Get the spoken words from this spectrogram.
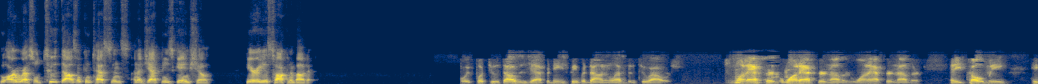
who arm wrestled 2,000 contestants on a Japanese game show. Here he is talking about it. We put 2,000 Japanese people down in less than two hours, one after one after another, one after another. And he told me, he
